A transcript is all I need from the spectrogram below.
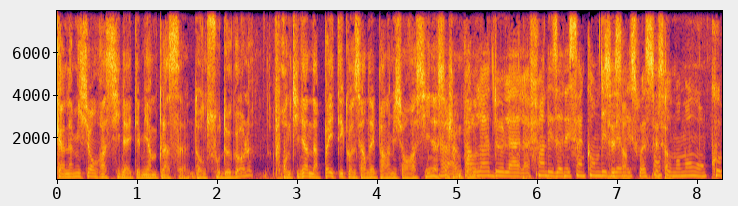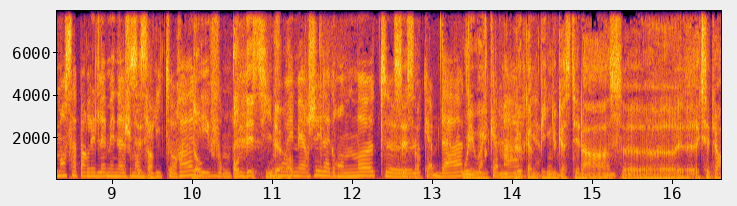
quand la mission Racine a été mise en place, donc sous De Gaulle, Frontignan n'a pas été concerné par la mission Racine, Alors, sachant on parle là de la, la fin des années 50, début des années c'est 60, ça. au moment où on commence à parler de l'aménagement du littoral Donc, et vont, on décide. vont on- émerger la Grande Motte, euh, le Cap d'Agde, oui, le oui. Camping du Castellas, euh, etc.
